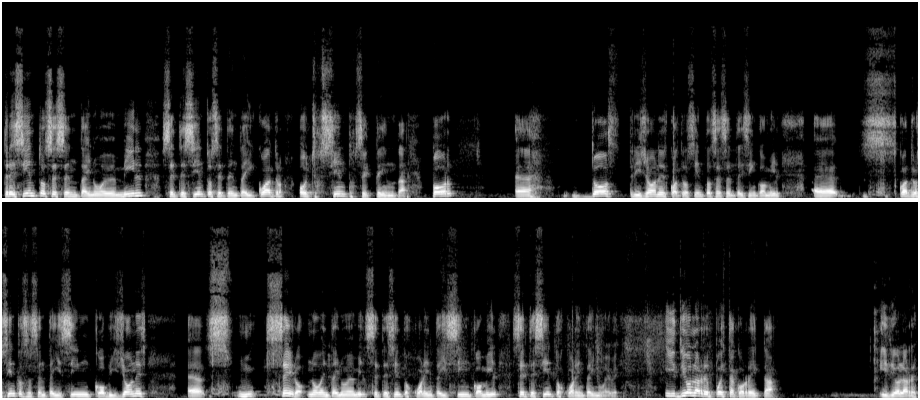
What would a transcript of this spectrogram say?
369 mil 774 870 por 2 trillones 465 mil 465 eh, billones eh, 099.745.749 y dio la respuesta correcta y dio la,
